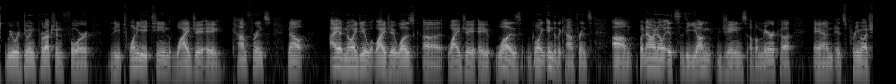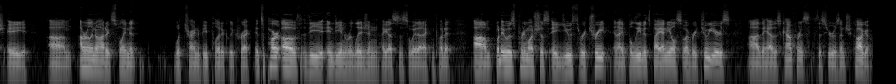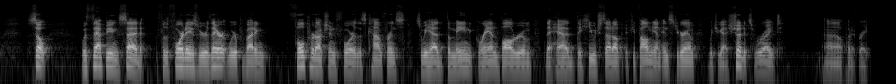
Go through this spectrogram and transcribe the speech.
We were doing production for the 2018 YJA conference. Now, I had no idea what YJ was, uh, YJA was going into the conference, um, but now I know it's the Young Jains of America, and it's pretty much a um, I don't really know how to explain it with trying to be politically correct. It's a part of the Indian religion, I guess is the way that I can put it. Um, but it was pretty much just a youth retreat, and I believe it's biennial, so every two years uh, they have this conference. This year was in Chicago. So, with that being said, for the four days we were there, we were providing full production for this conference. So, we had the main grand ballroom that had the huge setup. If you follow me on Instagram, which you guys should, it's right. Uh, I'll put it right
